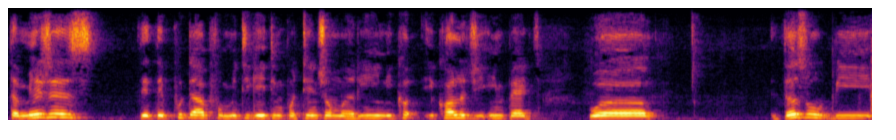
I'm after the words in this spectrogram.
the measures that they put up for mitigating potential marine eco- ecology impacts were this will be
